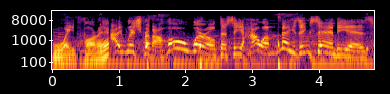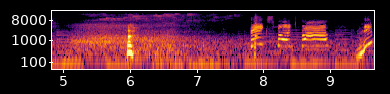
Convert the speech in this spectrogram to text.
Wait for it. I wish for the whole world to see how amazing Sandy is. Thanks, SpongeBob! Nifty bubble!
